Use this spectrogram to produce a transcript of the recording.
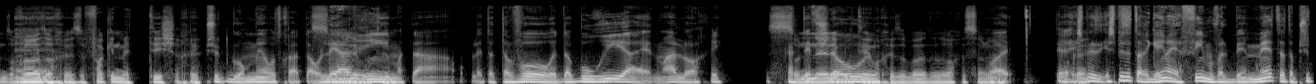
אני זוכר את זה, אה. אחי, זה fucking מתיש, אחי. זה פשוט גומר אותך, אתה עולה הרים. אתה עולה את התבור, את דבוריה, את מה לא, אחי. שונא. ניווטים, אחי, זה באמת הדבר הכי שונא. וואי. תראה, יש אוקיי. יש בזה את הרגעים היפים, אבל באמת אתה פשוט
